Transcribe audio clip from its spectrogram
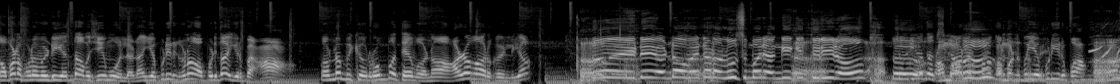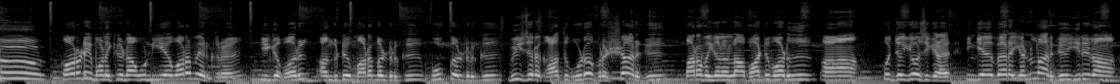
கவலைப்பட வேண்டிய எந்த அவசியமும் இல்லை. நான் எப்படி இருக்கணும் அப்படிதான் இருப்பேன். தன்னம்பிக்கை ரொம்ப தேவை. நான் அழகா இருக்கும் இல்லையா? வேண்டாடா லூசு மாதிரி அங்க இங்க திரியறான்? சரி, அந்த ஆமா, ஸ்கார்லட் ஆமா, பார்க்கறதுக்கு போய் எப்படி இருப்பான்? கரடி மலைக்கு நான் உன்னைய வரவேற்கிறேன். இங்க பாரு அங்கிட்டு மரங்கள் இருக்கு பூக்கள் இருக்கு வீசுற காத்து கூட ஃப்ரெஷ்ஷா இருக்கு. பறவைகள் எல்லாம் பாட்டு பாடுது. ஆ கொஞ்சம் யோசிக்கிறேன் இங்க வேற என்னலாம் இருக்கு? இரு நான்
